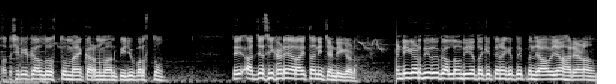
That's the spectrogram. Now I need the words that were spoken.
ਸਤਿ ਸ਼੍ਰੀ ਅਕਾਲ ਦੋਸਤੋ, ਮੈਂ ਕਰਨਮਾਨ ਪੀਜੂ ਪਲਸ ਤੋਂ। ਤੇ ਅੱਜ ਅਸੀਂ ਖੜੇ ਹਾਂ ਰਾਜਧਾਨੀ ਚੰਡੀਗੜ੍ਹ। ਚੰਡੀਗੜ੍ਹ ਦੀ ਜਦੋਂ ਗੱਲ ਆਉਂਦੀ ਹੈ ਤਾਂ ਕਿਤੇ ਨਾ ਕਿਤੇ ਪੰਜਾਬ ਜਾਂ ਹਰਿਆਣਾ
